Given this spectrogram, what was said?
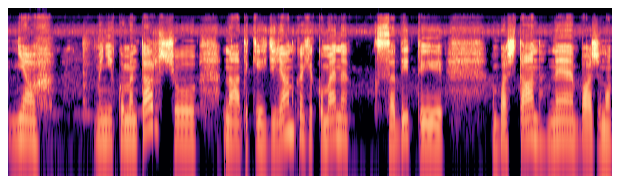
днях мені коментар, що на таких ділянках, як у мене, садити баштан не бажано.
